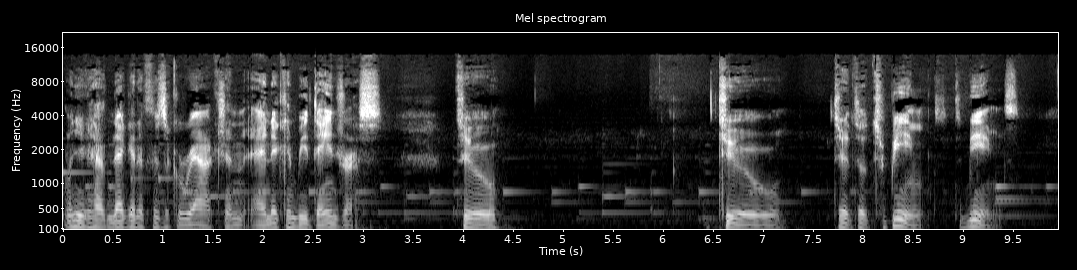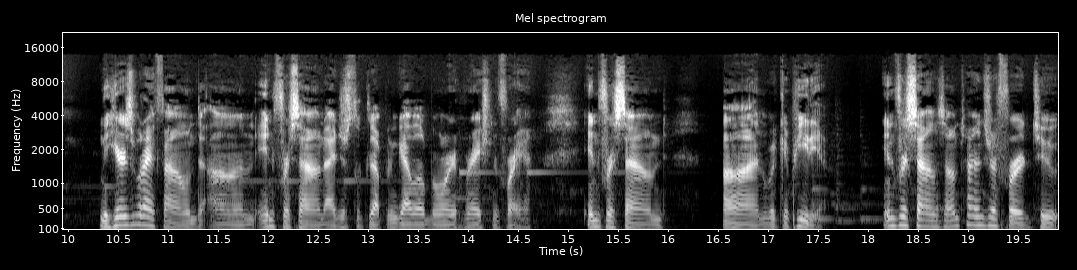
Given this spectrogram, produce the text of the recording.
When you can have negative physical reaction, and it can be dangerous to to to, to, to beings to beings. And here's what I found on infrasound. I just looked up and got a little bit more information for you. Infrasound on Wikipedia. Infrasound sometimes referred to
